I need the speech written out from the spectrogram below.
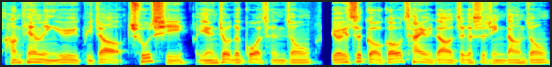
航天领域比较初期研究的过程中，有一只狗狗参与到这个事情当中，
